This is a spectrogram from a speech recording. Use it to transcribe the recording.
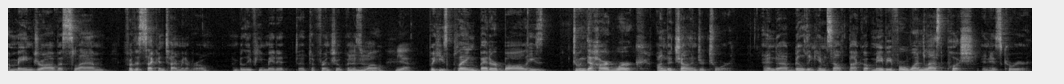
a main draw of a slam for the second time in a row. I believe he made it at the French Open as well. Yeah. but he's playing better ball. He's doing the hard work on the Challenger Tour and uh, building himself back up, maybe for one last push in his career.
